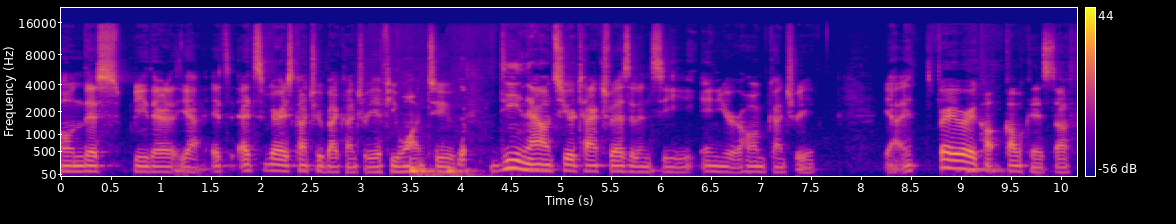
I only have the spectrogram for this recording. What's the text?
own this, be there. Yeah. It's it's varies country by country. If you want to Yep. denounce your tax residency in your home country, yeah, it's very very com- complicated stuff.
